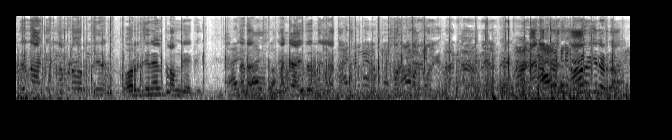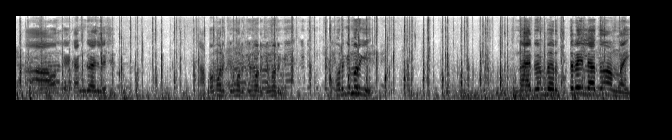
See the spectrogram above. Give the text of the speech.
ഇത് നാട്ടിൽ നമ്മുടെ ഒറിജിനൽ ഒറിജിനൽ പ്ലം കേക്ക് മറ്റേ ഇതൊന്നും ഇല്ലാത്ത ആറ് വിക്കറ്റ് എടുത്തോ? ആ ഓക്കെ. കൺഗ്രാചുലേഷൻ അപ്പൊ മുറുക്കി മുറുക്കി മുറുക്കി മുറുക്കി. മുറുക്കി മുറുക്കി. ഇന്നായിട്ടും ബർത്ത്ഡേ ഇല്ലാത്ത നന്നായി.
